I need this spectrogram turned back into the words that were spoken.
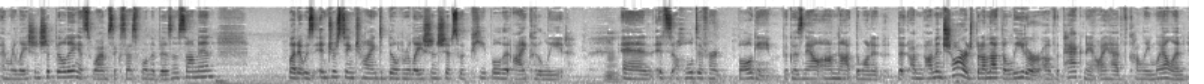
and relationship building. It's why I'm successful in the business I'm in. But it was interesting trying to build relationships with people that I could lead. Mm. And it's a whole different ball game because now I'm not the one that I'm, I'm in charge, but I'm not the leader of the pack now. I have Colleen Whalen,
